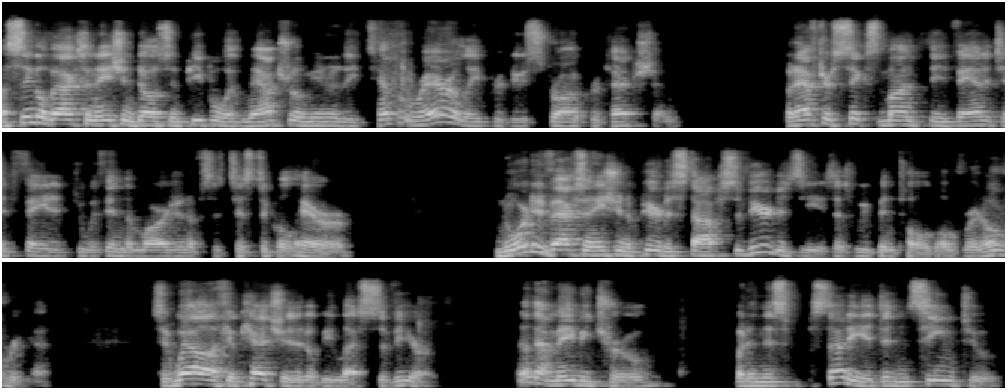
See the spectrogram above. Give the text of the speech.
a single vaccination dose in people with natural immunity temporarily produced strong protection, but after six months, the advantage had faded to within the margin of statistical error. Nor did vaccination appear to stop severe disease, as we've been told over and over again. Say, well, if you catch it, it'll be less severe. Now, that may be true, But in this study, it didn't seem to.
